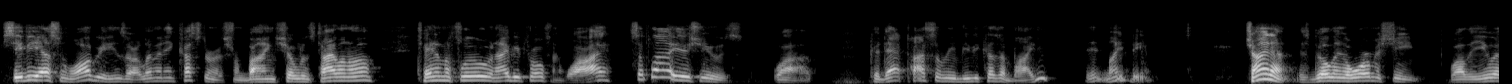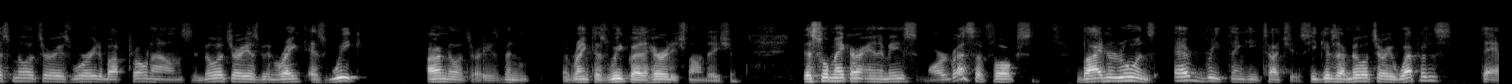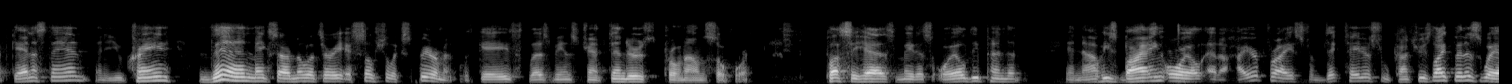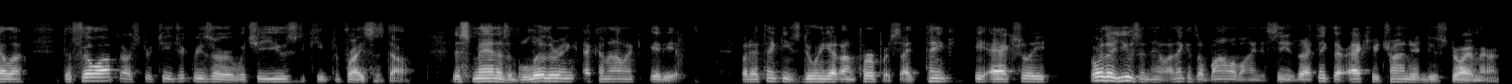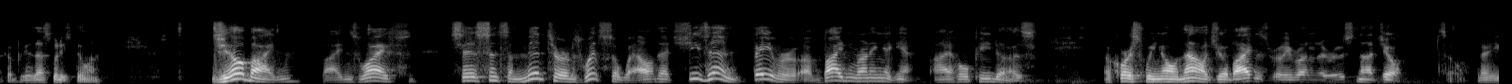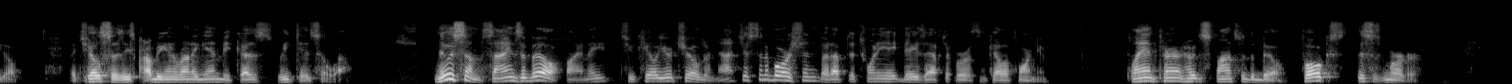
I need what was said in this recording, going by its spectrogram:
CVS and Walgreens are limiting customers from buying children's Tylenol, Tamiflu, and ibuprofen. Why? Supply issues. Wow. Could that possibly be because of Biden? It might be. China is building a war machine. While the U.S. military is worried about pronouns, the military has been ranked as weak. Our military has been ranked as weak by the Heritage Foundation. This will make our enemies more aggressive, folks. Biden ruins everything he touches. He gives our military weapons to Afghanistan and to Ukraine, then makes our military a social experiment with gays, lesbians, transgenders, pronouns, and so forth. Plus, he has made us oil dependent, and now he's buying oil at a higher price from dictators from countries like Venezuela to fill up our strategic reserve, which he used to keep the prices down. This man is a blithering economic idiot, but I think he's doing it on purpose. I think he actually, or they're using him. I think it's Obama behind the scenes, but I think they're actually trying to destroy America because that's what he's doing. Jill Biden, Biden's wife, says since the midterms went so well that she's in favor of Biden running again. I hope he does. Of course, we know now Joe Biden's really running the roost, not Joe. So there you go. But Jill says he's probably going to run again because we did so well. Newsom signs a bill finally to kill your children, not just an abortion, but up to 28 days after birth in California. Planned Parenthood sponsored the bill. Folks, this is murder.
